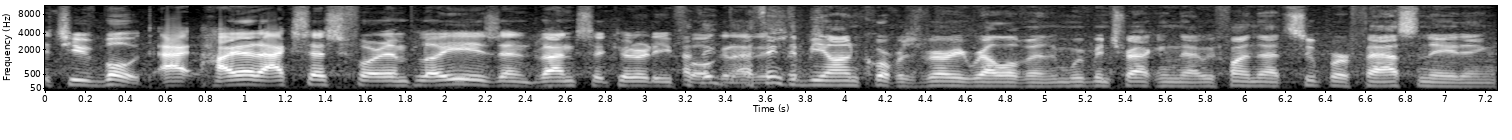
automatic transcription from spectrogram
achieve both, higher access for employees and advanced security for I think, organizations. I think the BeyondCorp is very relevant, and we've been tracking that. We find that super fascinating.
